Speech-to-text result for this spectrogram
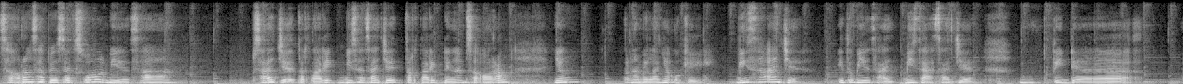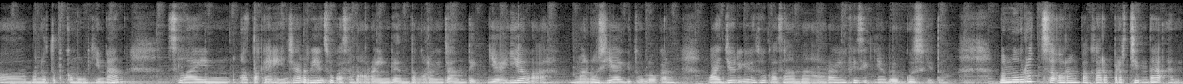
Seorang sapioseksual biasa saja tertarik bisa saja tertarik dengan seorang yang penampilannya oke. Okay. bisa aja. Itu biasa bisa saja. Tidak uh, menutup kemungkinan selain otak yang encer dia suka sama orang yang ganteng orang yang cantik ya iyalah manusia gitu loh kan wajar ya suka sama orang yang fisiknya bagus gitu menurut seorang pakar percintaan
